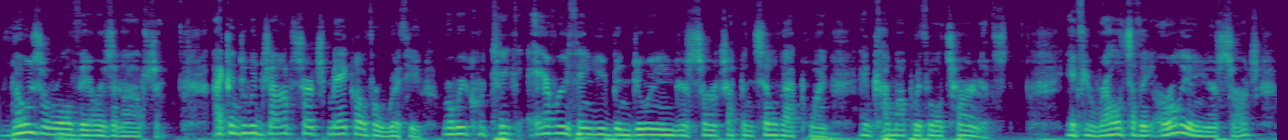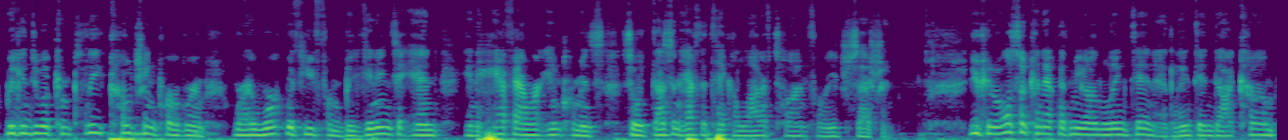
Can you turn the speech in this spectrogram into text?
Those are all there as an option. I can do a job search makeover with you where we critique everything you've been doing in your search up until that point and come up with alternatives. If you're relatively early in your search, we can do a complete coaching program where I work with you from beginning to end in half hour increments so it doesn't have to take a lot of time for each session. You can also connect with me on LinkedIn at linkedin.com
